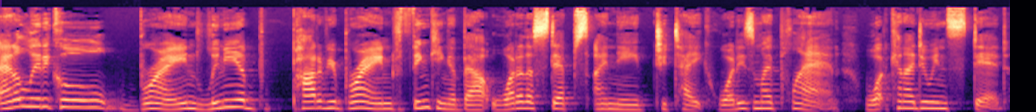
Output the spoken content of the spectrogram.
analytical brain, linear part of your brain thinking about what are the steps I need to take? What is my plan? What can I do instead?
